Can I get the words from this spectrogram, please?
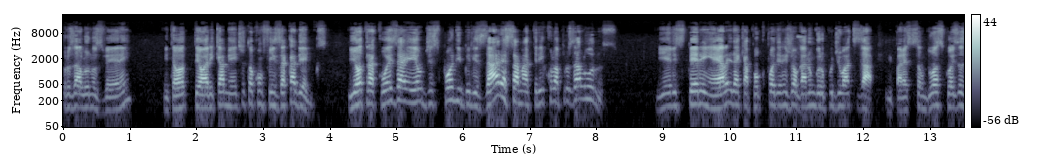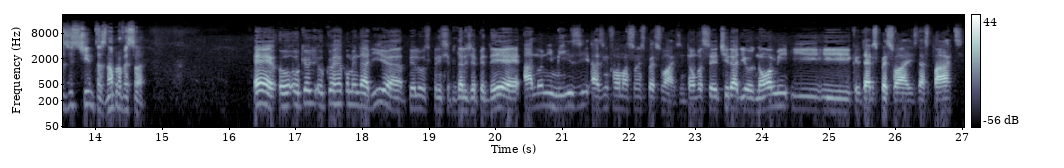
para os alunos verem. Então, teoricamente, estou com fins acadêmicos. E outra coisa é eu disponibilizar essa matrícula para os alunos. E eles terem ela e daqui a pouco poderem jogar num grupo de WhatsApp. Me parece que são duas coisas distintas, não, professor? É, o, o, que eu, o que eu recomendaria pelos princípios da LGPD é anonimize as informações pessoais. Então, você tiraria o nome e, e critérios pessoais das partes.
